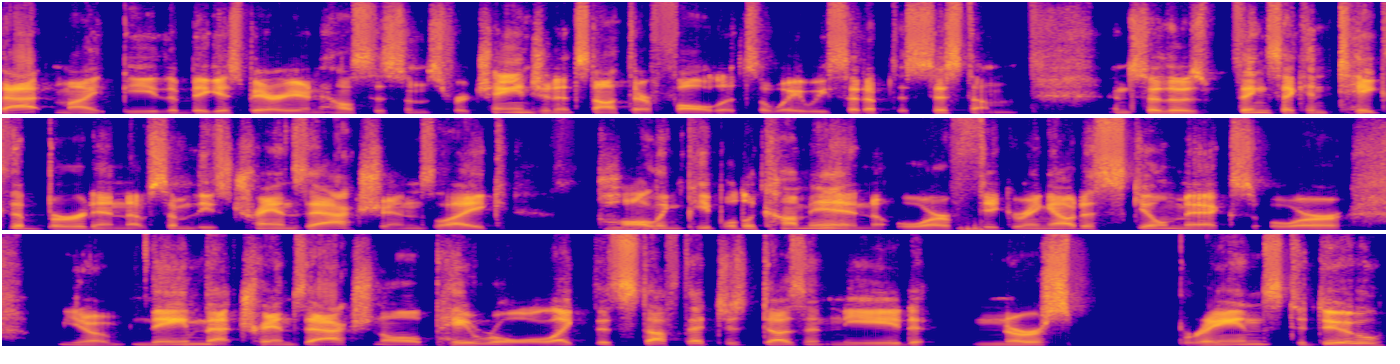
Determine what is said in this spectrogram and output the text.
that might be the biggest barrier in health systems for change and it's not their fault it's the way we set up the system and so those things that can take the burden of some of these transactions like mm-hmm. calling people to come in or figuring out a skill mix or you know name that transactional payroll like the stuff that just doesn't need nurse brains to do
